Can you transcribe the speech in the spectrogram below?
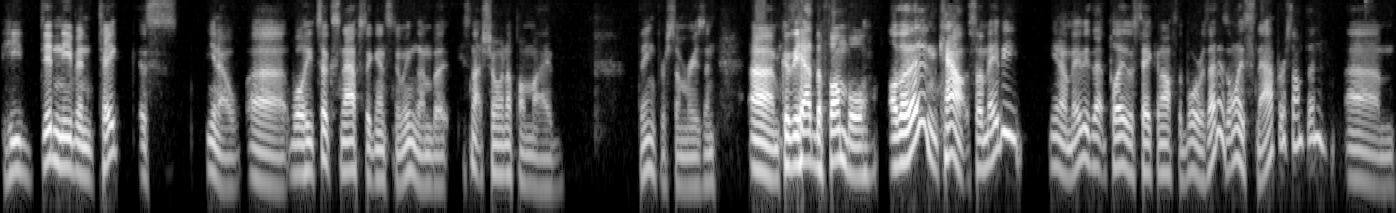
he didn't even take a, you know, uh, well, he took snaps against New England, but he's not showing up on my thing for some reason. Um, because he had the fumble, although that didn't count. So maybe you know, maybe that play was taken off the board. Was that his only snap or something? Um,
